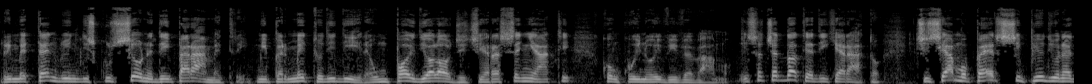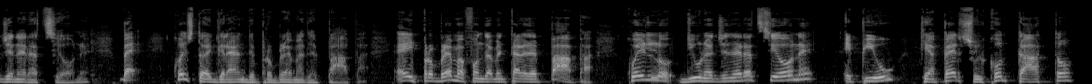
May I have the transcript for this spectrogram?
rimettendo in discussione dei parametri, mi permetto di dire, un po' ideologici e rassegnati con cui noi vivevamo. Il sacerdote ha dichiarato ci siamo persi più di una generazione. Beh, questo è il grande problema del Papa, è il problema fondamentale del Papa, quello di una generazione e più che ha perso il contatto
